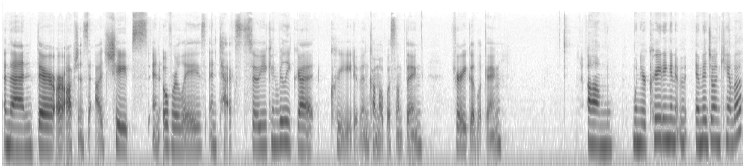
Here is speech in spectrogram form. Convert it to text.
And then there are options to add shapes and overlays and text. So you can really get creative and come up with something very good looking. Um, when you're creating an Im image on Canva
